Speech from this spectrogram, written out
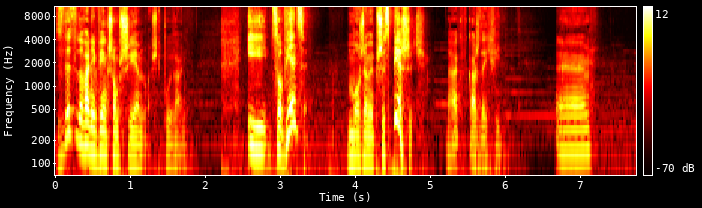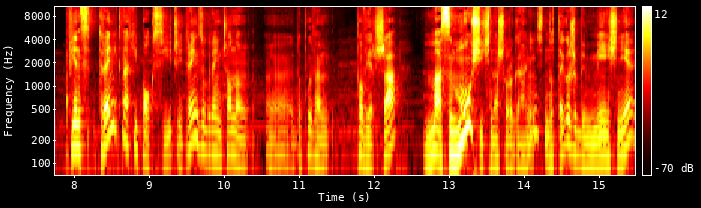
zdecydowanie większą przyjemność pływanie. I co więcej, możemy przyspieszyć tak, w każdej chwili. E, więc trening na hipoksji, czyli trening z ograniczonym e, dopływem powietrza, ma zmusić nasz organizm do tego, żeby mięśnie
